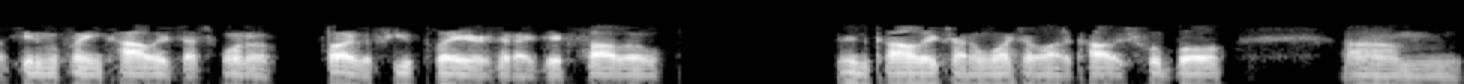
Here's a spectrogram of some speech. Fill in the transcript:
I've seen him play in college. That's one of probably the few players that I did follow in college. I don't watch a lot of college football. Um,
